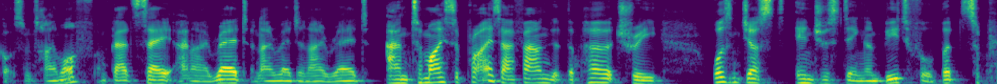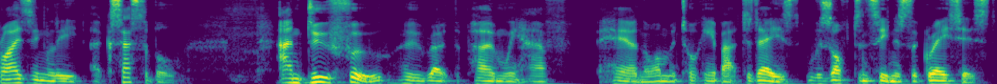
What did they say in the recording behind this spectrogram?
got some time off, I'm glad to say, and I read and I read and I read. And to my surprise, I found that the poetry wasn't just interesting and beautiful, but surprisingly accessible. And Du Fu, who wrote the poem we have here and the one we're talking about today is, was often seen as the greatest.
